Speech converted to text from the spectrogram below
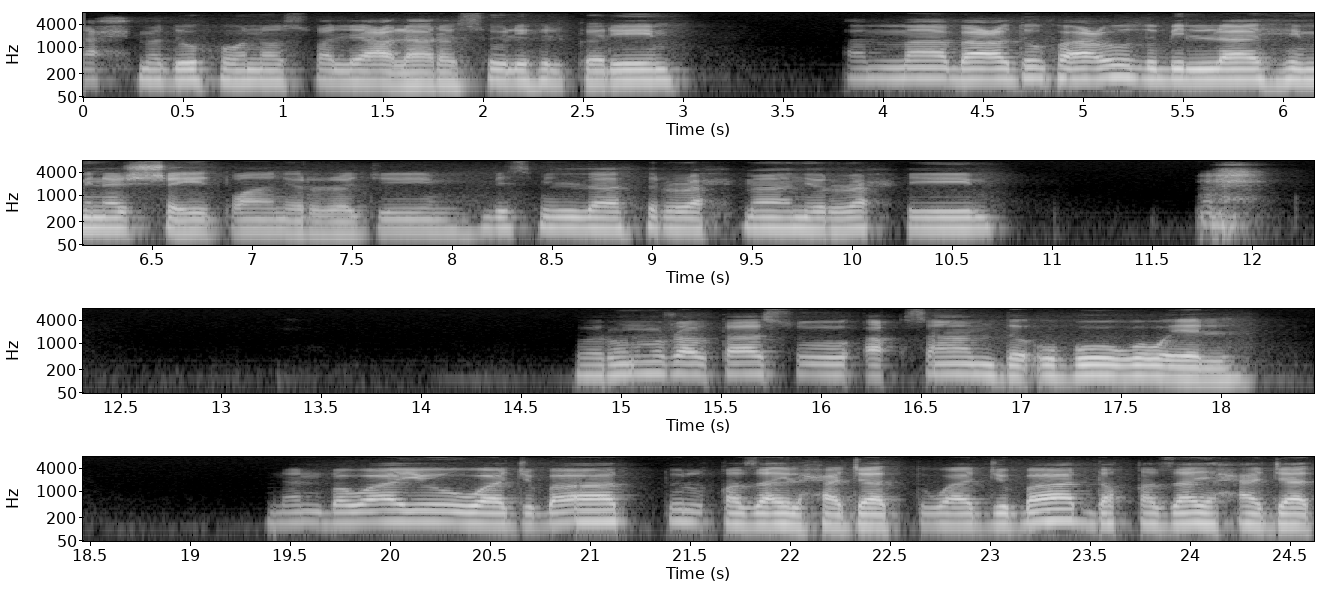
نحمده ونصلي على رسوله الكريم. أما بعد فأعوذ بالله من الشيطان الرجيم. بسم الله الرحمن الرحيم. پرون موږ تاسو اقسام د اوبو وویل نن به وایو واجبات القضاء الحاجات. واجبات د قضاء حاجات.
